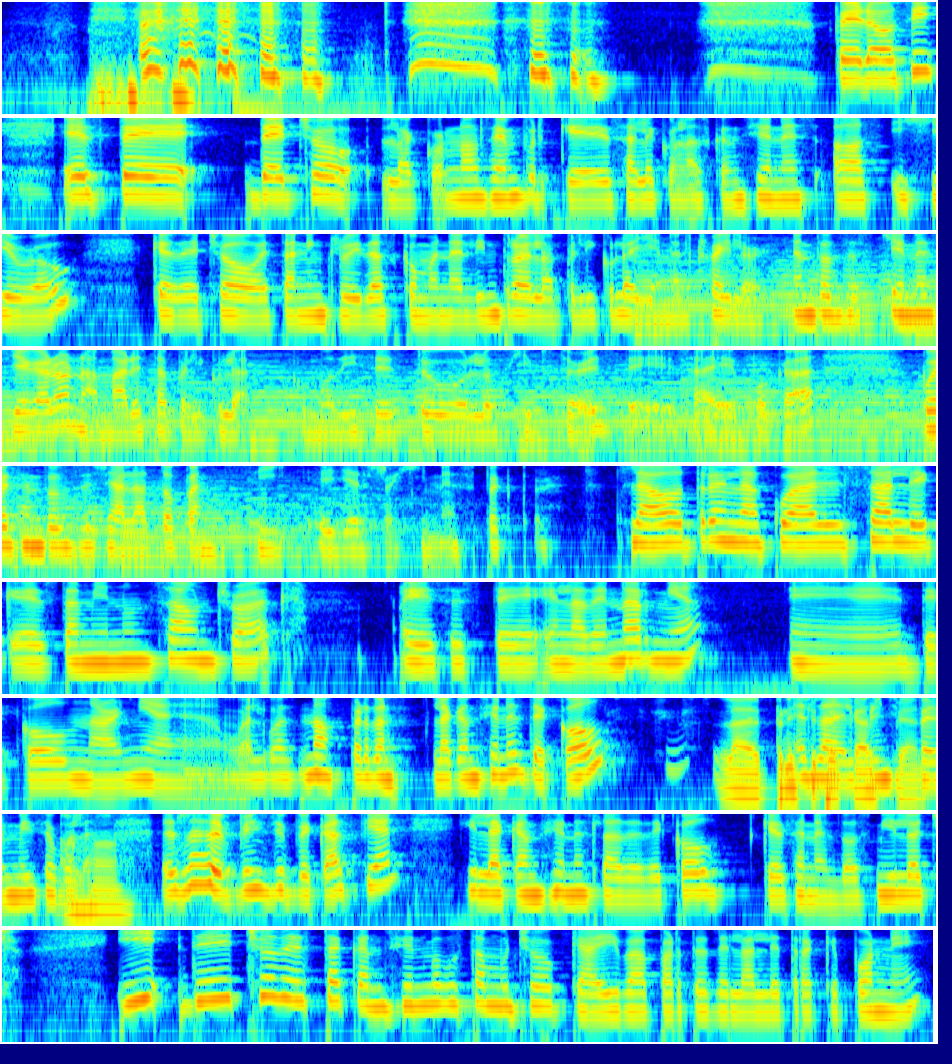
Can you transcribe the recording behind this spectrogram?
Pero sí, este, de hecho la conocen porque sale con las canciones Us y Hero, que de hecho están incluidas como en el intro de la película y en el trailer. Entonces, quienes llegaron a amar esta película, como dices tú, los hipsters de esa época, pues entonces ya la topan. Sí, ella es Regina Spector. La otra en la cual sale, que es también un soundtrack, es este, en la de Narnia, eh, The Call Narnia o algo así. No, perdón, la canción es The Call La del es príncipe la del Caspian. príncipe, mis abuelas. Es la de Príncipe Caspian y la canción es la de The Call, que es en el 2008. Y de hecho de esta canción me gusta mucho que ahí va parte de la letra que pone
